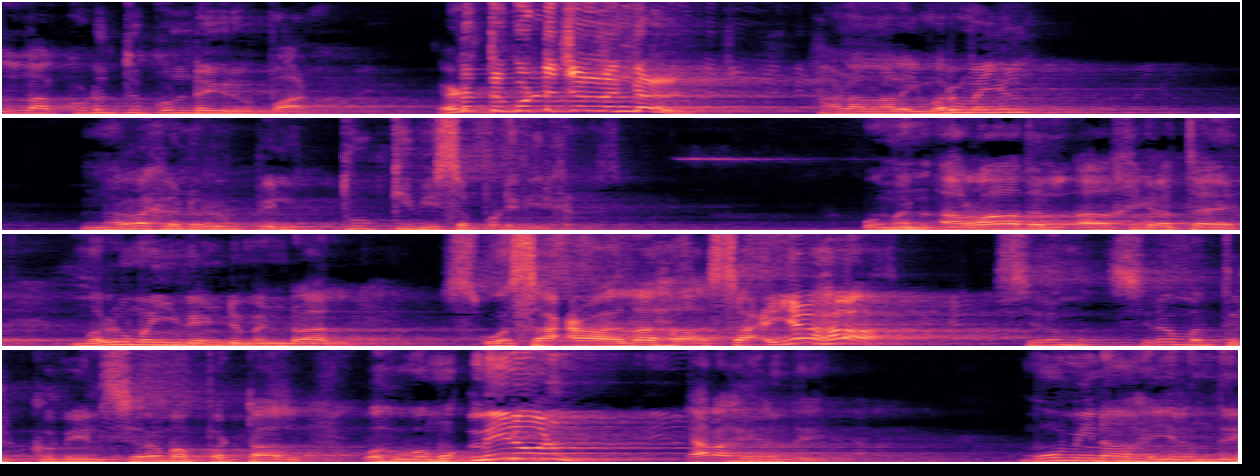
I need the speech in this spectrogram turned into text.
அல்லாஹ் கொடுத்து கொண்டே இருப்பான் எடுத்துக்கொண்டு செல்லுங்கள் ஆனால் நாளை மறுமையில் நரக நெருப்பில் தூக்கி வீசப்படுவீர்கள் உமன் அராதல் ஆகிரத்த மறுமை வேண்டுமென்றால் சிரம சிரமத்திற்கு மேல் சிரமப்பட்டால் யாராக இருந்து? மூமினாக இருந்து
